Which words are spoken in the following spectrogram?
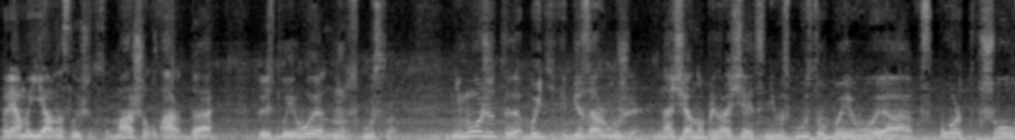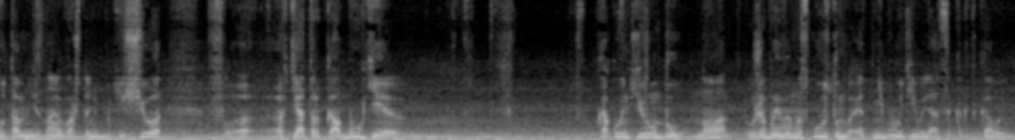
прямо явно слышится. Martial art, да, то есть боевое ну, искусство не может быть без оружия. Иначе оно превращается не в искусство боевое, а в спорт, в шоу, там, не знаю, во что-нибудь еще, в, э, в театр кабуки, какую-нибудь ерунду. Но уже боевым искусством это не будет являться как таковым.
